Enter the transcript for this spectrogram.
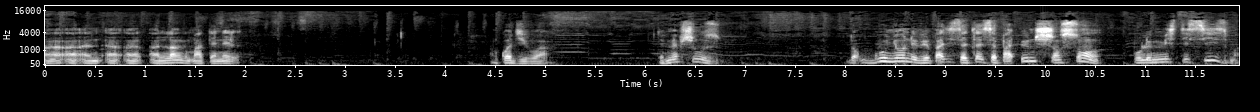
en, langue maternelle. En Côte d'Ivoire. C'est même chose. Donc Gougnon ne veut pas dire, ce n'est pas une chanson pour le mysticisme.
